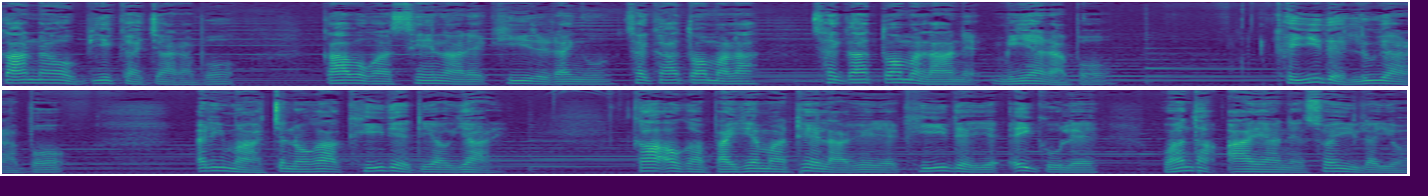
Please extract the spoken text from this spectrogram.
ကားနားကိုပြေးကပ်ကြတာပေါ့ကားပေါ်ကဆင်းလာတဲ့ခီးတဲ့တိုင်းကိုစိုက်ကားသွားမလားစိုက်ကားသွားမလားနဲ့မေးရတာပေါ့ ခရီးတဲ့လူရတာပေါ့အဲ့ဒီမှာကျွန်တော်ကခရီးတဲ့တယောက်ရတယ်ကားအောက်ကဘိုက်ထဲမှာထည့်လာခဲ့တဲ့ခရီးတဲ့ရဲ့အိတ်ကိုလည်းဝမ်းသာအားရနဲ့ဆွဲယူလိုက်ရော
